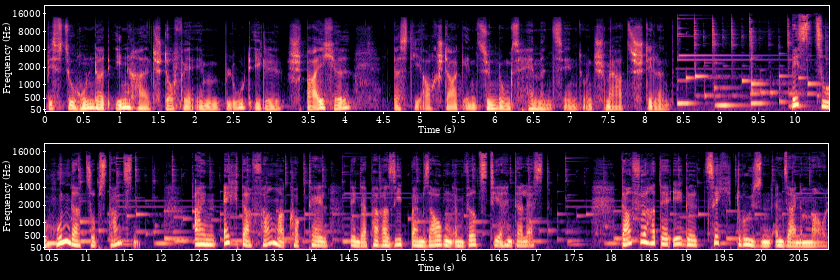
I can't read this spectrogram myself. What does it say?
bis zu 100 Inhaltsstoffe im Blutegelspeichel, dass die auch stark entzündungshemmend sind und schmerzstillend. Bis zu 100 Substanzen. Ein echter Pharmacocktail, den der Parasit beim Saugen im Wirtstier hinterlässt. Dafür hat der Egel zig Drüsen in seinem Maul.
